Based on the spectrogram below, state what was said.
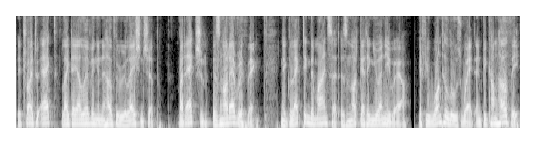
They try to act like they are living in a healthy relationship. But action is not everything. Neglecting the mindset is not getting you anywhere. If you want to lose weight and become healthy,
